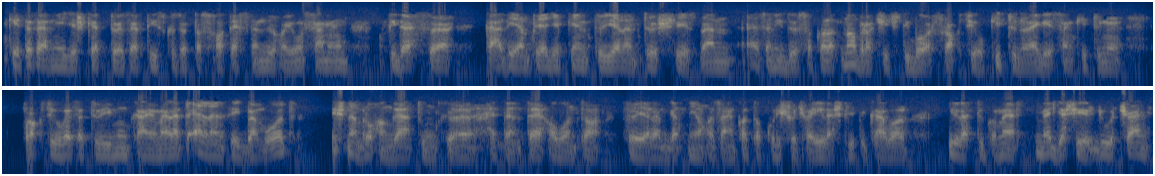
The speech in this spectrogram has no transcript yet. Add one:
2004 és 2010 között az hat esztendő, ha jól számolom, a Fidesz KDNP egyébként jelentős részben ezen időszak alatt Navracsics Tibor frakció kitűnő, egészen kitűnő frakcióvezetői munkája mellett ellenzékben volt, és nem rohangáltunk hetente, havonta följelentgetni a hazánkat, akkor is, hogyha éles kritikával illettük a Megyesír Gyurcsány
